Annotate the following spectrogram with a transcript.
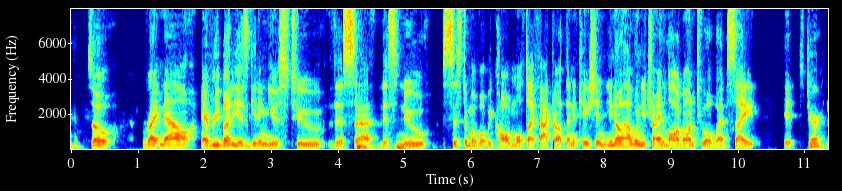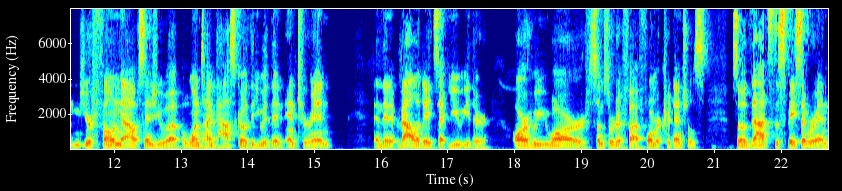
so right now, everybody is getting used to this uh, this new system of what we call multi-factor authentication. You know how when you try and log on to a website, it sure. your phone now, it sends you a, a one-time passcode that you would then enter in, and then it validates that you either are who you are or some sort of uh, form of credentials. So that's the space that we're in,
